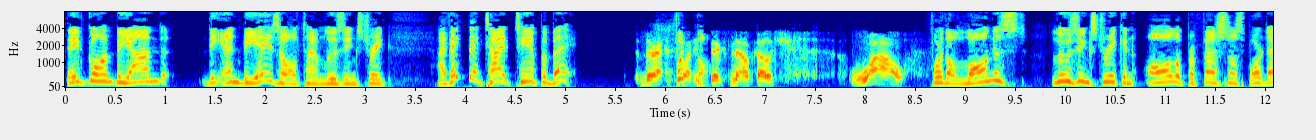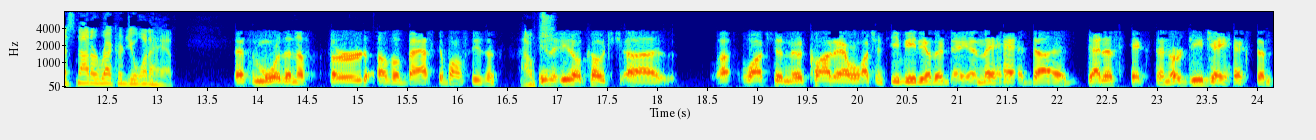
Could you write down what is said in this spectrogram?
they've gone beyond the NBA's all-time losing streak. I think they tied Tampa Bay They're at Football. 26 now, Coach. Wow. for the longest losing streak in all of professional sport. That's not a record you want to have. That's more than a third of a basketball season. Ouch. You know, you know Coach, uh, I was watching, uh, Claude and I were watching TV the other day, and they had uh, Dennis Hickson, or DJ Hickson.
